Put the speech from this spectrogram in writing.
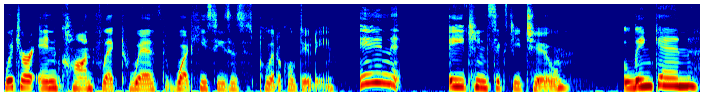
which are in conflict with what he sees as his political duty. In 1862, Lincoln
